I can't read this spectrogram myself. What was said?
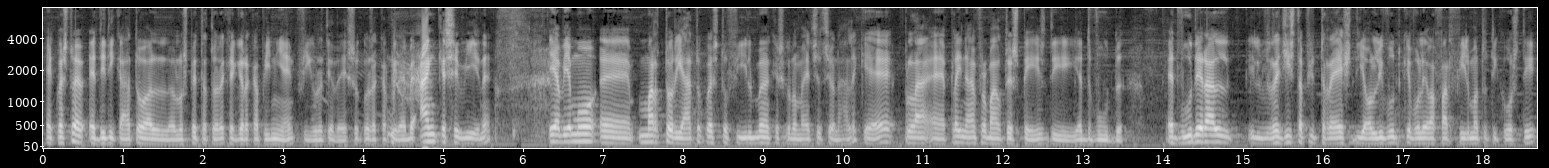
e questo è, è dedicato al- allo spettatore che ancora capì niente, figurati adesso cosa capirebbe, anche se viene. E abbiamo eh, martoriato questo film che secondo me è eccezionale, che è Pla- eh, Plane from Outer Space di Ed Wood. Ed Wood era il, il regista più trash di Hollywood che voleva far film a tutti i costi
